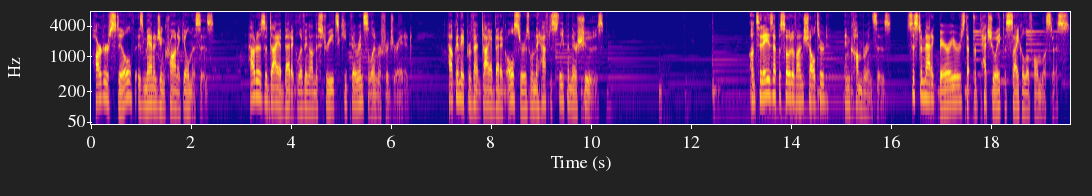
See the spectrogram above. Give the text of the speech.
Harder still is managing chronic illnesses. How does a diabetic living on the streets keep their insulin refrigerated? How can they prevent diabetic ulcers when they have to sleep in their shoes? On today's episode of Unsheltered, encumbrances, systematic barriers that perpetuate the cycle of homelessness.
